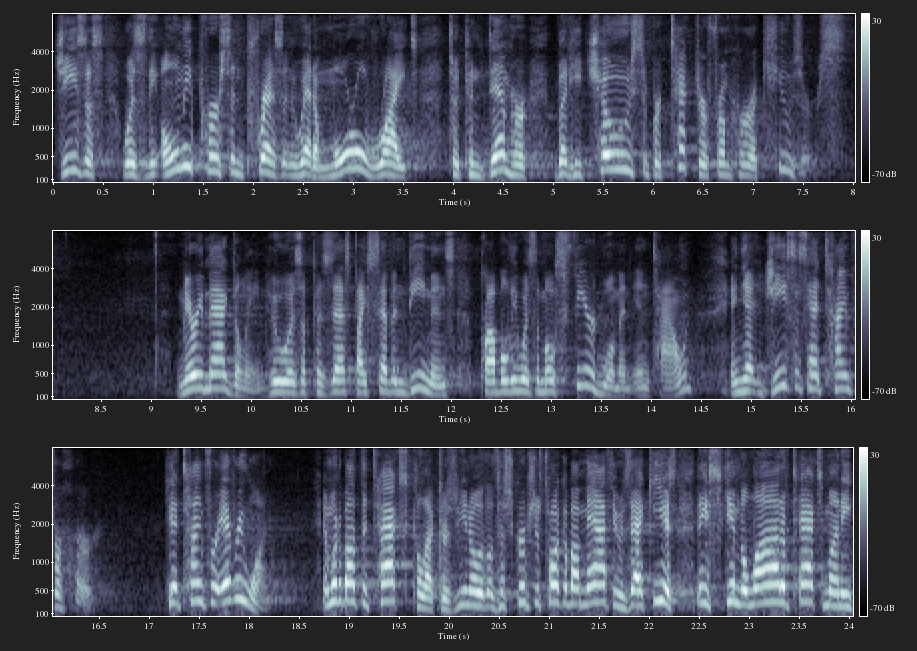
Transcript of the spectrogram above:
Jesus was the only person present who had a moral right to condemn her, but he chose to protect her from her accusers. Mary Magdalene, who was possessed by seven demons, probably was the most feared woman in town, and yet Jesus had time for her. He had time for everyone. And what about the tax collectors? You know, the scriptures talk about Matthew and Zacchaeus. They skimmed a lot of tax money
